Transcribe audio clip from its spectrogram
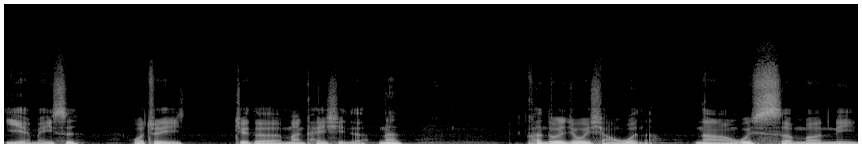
也没事，我最觉得蛮开心的。那很多人就会想问啊，那为什么你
